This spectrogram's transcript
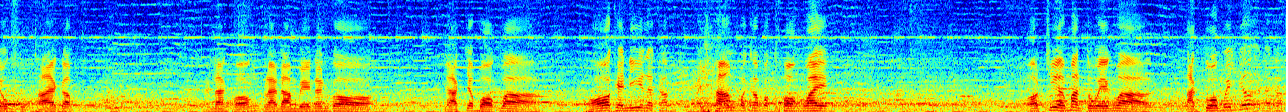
ยกสุดท้ายครับทางด้านของแปลดามเองนั้นก็อยากจะบอกว่า พอแค่นี้แหละครับพยายามประคับประคองไว้เพราะเชื่อมั่นตัวเองว่าตักตัวไม่เยอะนะครับ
